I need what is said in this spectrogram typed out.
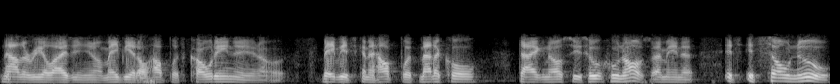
now they're realizing you know maybe it'll help with coding. You know maybe it's going to help with medical diagnoses. Who who knows? I mean, it's it's so new.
